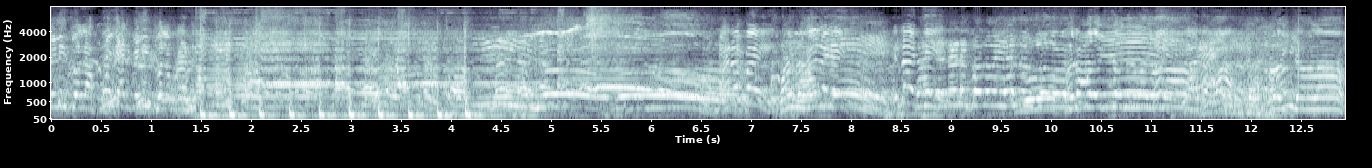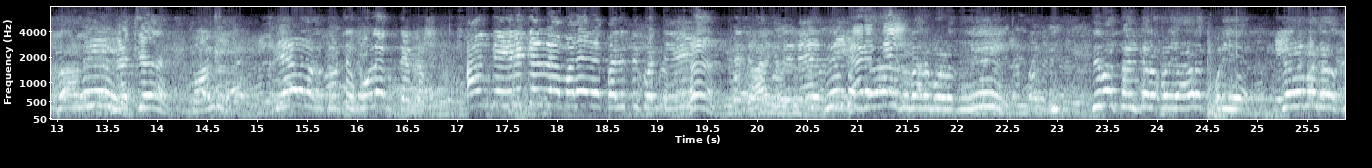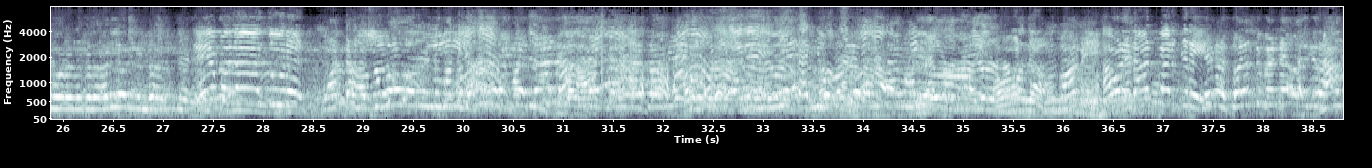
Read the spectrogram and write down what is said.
வெளிய சொல்ல, பூஜாரி வெளிய சொல்லக்கூடாது. வச்சு சுவாமி தேவலகம் தொட்டு மூலம் சென்றோம் அங்க இருக்கிற மலையை பறித்து கொண்டு வரும்பொழுது சிவசங்கர ஆளக்கூடிய ஏமகாசூரன்கள் அடியார் என்றார் ஏமகாசூரன் சும்மா ஒரு ரெண்டு அவனை நான் பார்க்கிறேன். நான்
